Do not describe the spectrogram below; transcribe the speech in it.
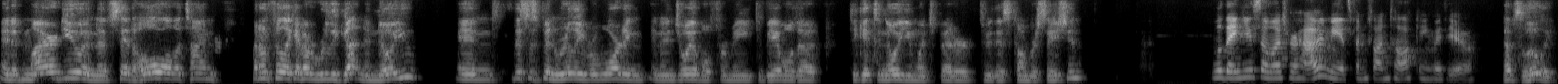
and admired you and I've said hello all the time, I don't feel like I've ever really gotten to know you. And this has been really rewarding and enjoyable for me to be able to to get to know you much better through this conversation. Well, thank you so much for having me. It's been fun talking with you. Absolutely.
